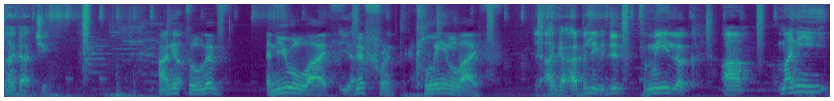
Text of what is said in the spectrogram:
I got you. I need to live a new life, Yeah. different, clean life. I, got, I believe it. Dude, for me, look, uh, money,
